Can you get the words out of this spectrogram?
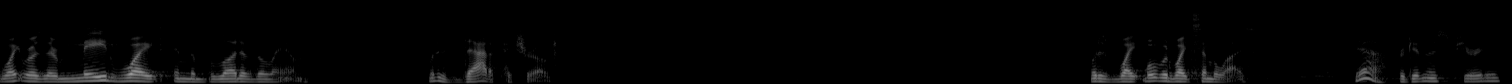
white robes. They're made white in the blood of the Lamb. What is that a picture of? What is white? What would white symbolize? Yeah, forgiveness, purity.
